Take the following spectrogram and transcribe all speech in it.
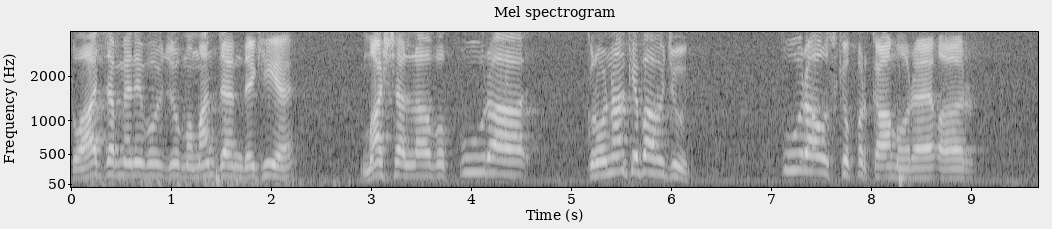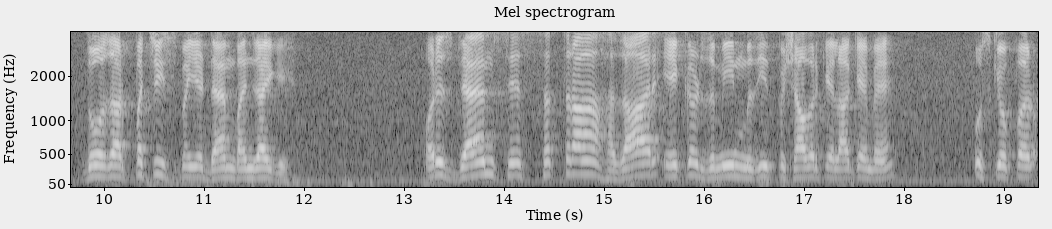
तो आज जब मैंने वो जो ममान डैम देखी है, माशाल्लाह वो पूरा कोरोना के बावजूद पूरा उसके ऊपर काम हो रहा है और 2025 में ये डैम बन जाएगी। और इस डैम से सत्रह हज़ार एकड़ ज़मीन मज़ीद पेशावर के इलाके में उसके ऊपर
